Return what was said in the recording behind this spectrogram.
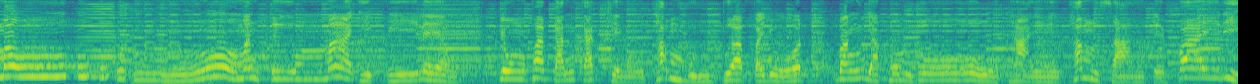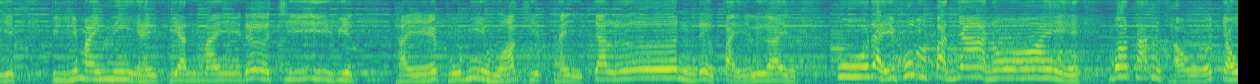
เมา มันตื่มมาอีกปีแล้วจงพากันกัดเขียวทำบุญเพื่อประโยชน์หวังอยากมุมโทษให้ทำสร้างแต่ไฟดี ปีใหม่นี้ให้เปลี่ยนใหม่เด้อชีวิตให้ผู้มีหัวคิดให้เจริญเด้อไปเรื่อย ผู้ใดพุ่มปัญญาน้อยบ่ทันเขาเจ้า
